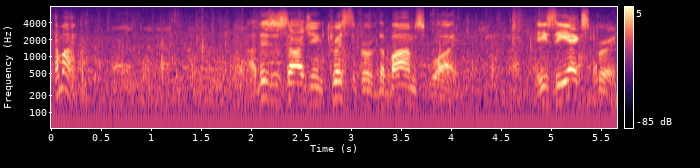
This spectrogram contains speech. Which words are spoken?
Come on. This is Sergeant Christopher of the bomb squad. He's the expert.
